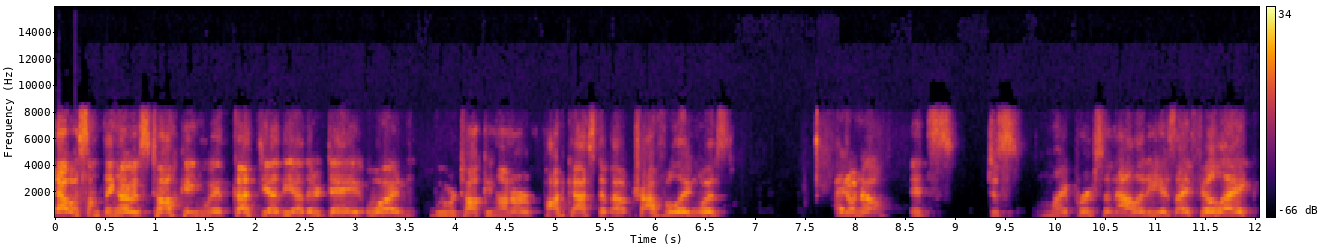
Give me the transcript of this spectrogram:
that was something I was talking with Katya the other day when we were talking on our podcast about traveling was I don't know. It's just my personality is I feel like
